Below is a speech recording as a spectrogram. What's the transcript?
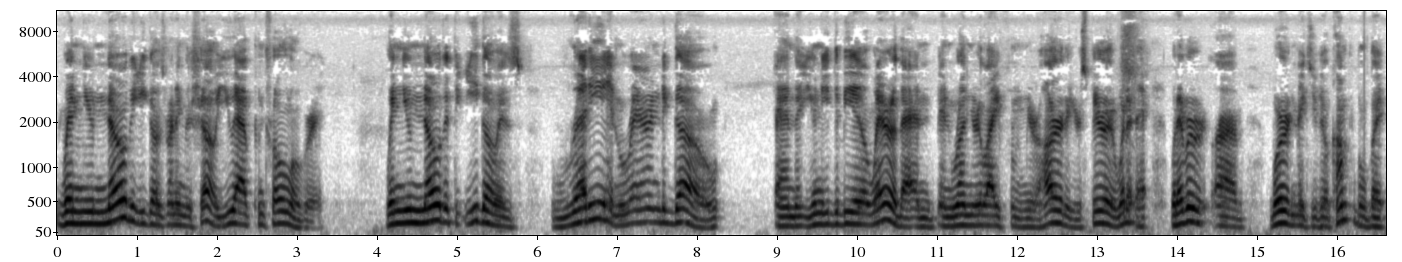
When you know the ego is running the show, you have control over it. When you know that the ego is ready and raring to go, and that you need to be aware of that and, and run your life from your heart or your spirit or whatever, whatever uh, word makes you feel comfortable, but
